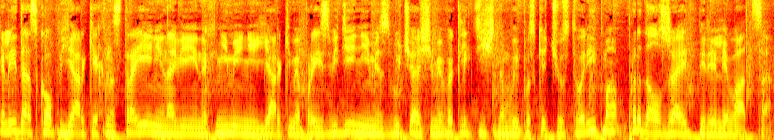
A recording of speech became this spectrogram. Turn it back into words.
Калейдоскоп ярких настроений, навеянных не менее яркими произведениями, звучащими в эклектичном выпуске «Чувство ритма», продолжает переливаться.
